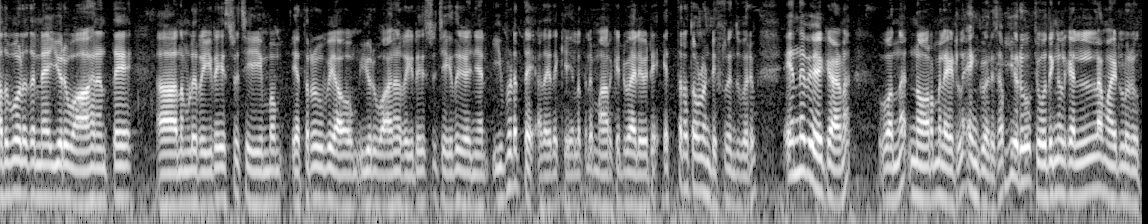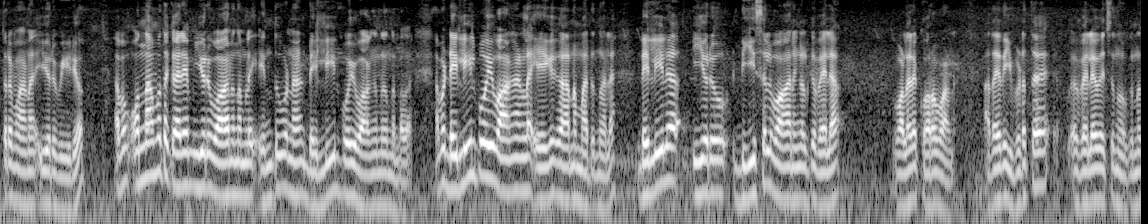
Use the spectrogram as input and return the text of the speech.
അതുപോലെ തന്നെ ഈ ഒരു വാഹനത്തെ നമ്മൾ റീ രജിസ്റ്റർ ചെയ്യുമ്പം എത്ര രൂപയാവും? ഈ ഒരു വാഹനം റീ രജിസ്റ്റർ ചെയ്ത് കഴിഞ്ഞാൽ ഇവിടുത്തെ അതായത് കേരളത്തിലെ മാർക്കറ്റ് വാല്യൂവിന്റെ എത്രത്തോളം ഡിഫറൻസ് വരും എന്നിവയൊക്കെയാണ് വന്ന നോർമലായിട്ടുള്ള എൻക്വയറീസ് ഈ ഒരു ചോദ്യങ്ങൾക്കെല്ലാമായിട്ടുള്ള ഒരു ഉത്തരമാണ് ഈ ഒരു വീഡിയോ അപ്പം ഒന്നാമത്തെ കാര്യം ഈ ഒരു വാഹനം നമ്മൾ എന്തുകൊണ്ടാണ് ഡൽഹിയിൽ പോയി വാങ്ങുന്നത് എന്നുള്ളത്? അപ്പോൾ ഡൽഹിയിൽ പോയി വാങ്ങാനുള്ള ഏക കാരണം മറ്റൊന്നുമല്ല ഡൽഹിയിൽ ഈ ഒരു ഡീസൽ വാഹനങ്ങൾക്ക് വില വളരെ കുറവാണ്. അതായത് ഇവിടുത്തെ വില വെച്ച് നോക്കുന്ന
